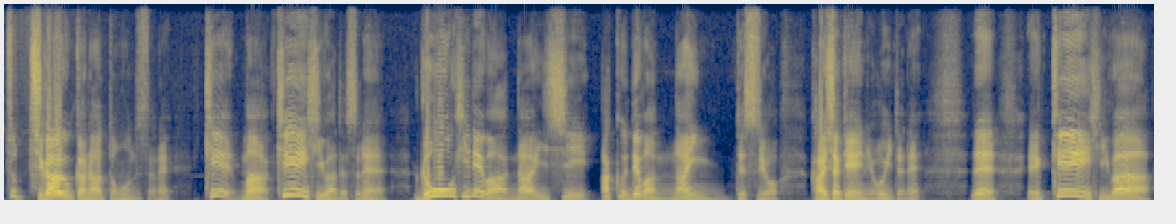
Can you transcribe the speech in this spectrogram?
ちょっと違うかなと思うんですよね。経まあ経費はですね浪費ではないし悪ではないんですよ会社経営においてね。でえ経費は、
